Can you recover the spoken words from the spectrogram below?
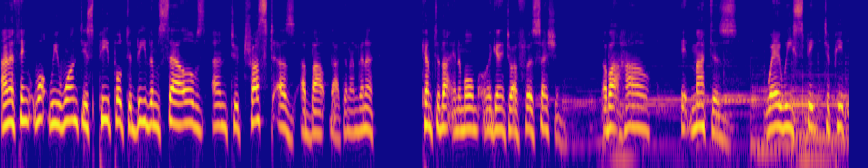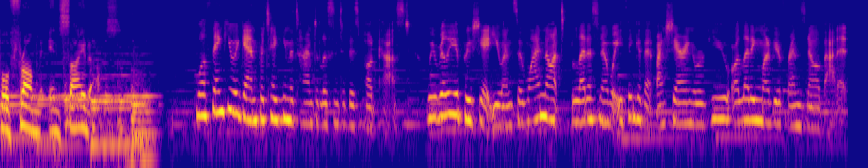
And I think what we want is people to be themselves and to trust us about that. And I'm going to come to that in a moment when we get into our first session about how it matters where we speak to people from inside us. Well, thank you again for taking the time to listen to this podcast. We really appreciate you, and so why not let us know what you think of it by sharing a review or letting one of your friends know about it.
